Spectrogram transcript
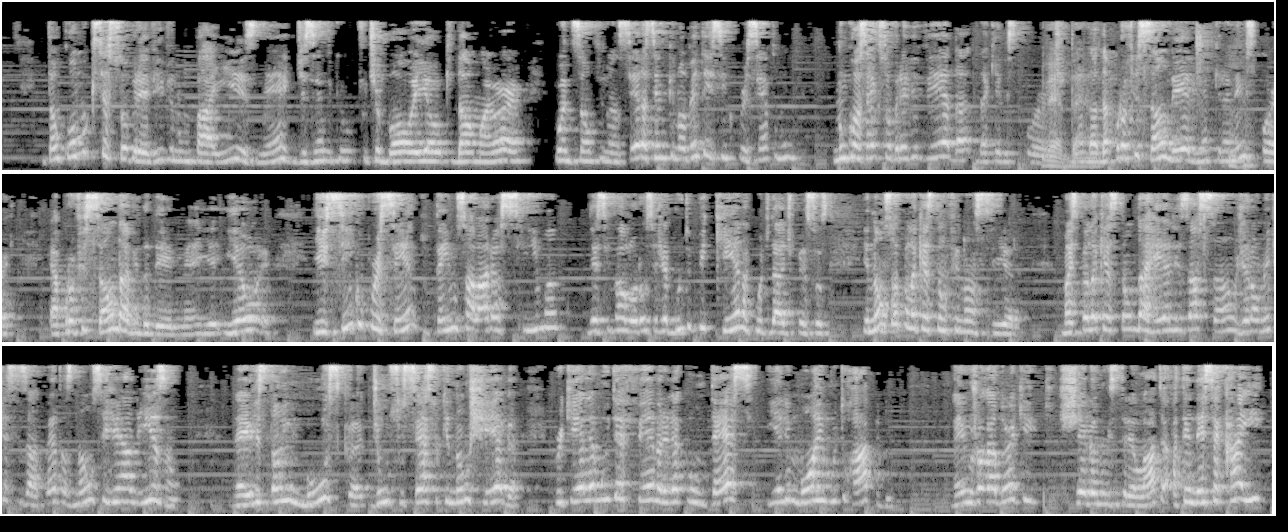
Então, como que você sobrevive num país, né, dizendo que o futebol aí é o que dá a maior condição financeira, sendo que 95% não, não consegue sobreviver da, daquele esporte, né, da, da, profissão dele, né, porque não é nem o esporte, é a profissão da vida dele. Né, e, e eu, e 5% tem um salário acima desse valor, ou seja, é muito pequena a quantidade de pessoas. E não só pela questão financeira, mas pela questão da realização. Geralmente esses atletas não se realizam. Né? Eles estão em busca de um sucesso que não chega, porque ele é muito efêmero, ele acontece e ele morre muito rápido. Né? E um jogador que, que, chega no estrelato, a tendência é cair.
